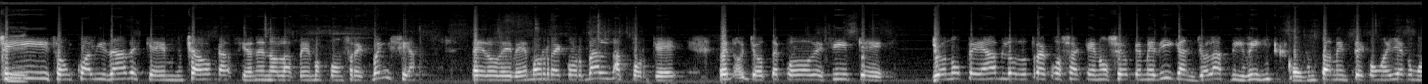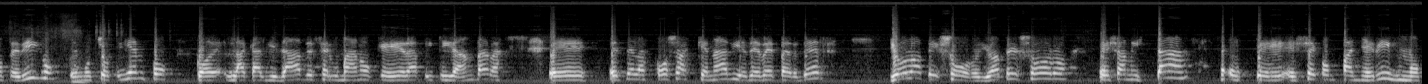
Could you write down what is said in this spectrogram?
Sí, son cualidades que en muchas ocasiones no las vemos con frecuencia, pero debemos recordarlas porque, bueno, yo te puedo decir que yo no te hablo de otra cosa que no sé o que me digan, yo las viví conjuntamente con ella, como te digo, de mucho tiempo, con la calidad de ser humano que era Piti Gándara, eh, es de las cosas que nadie debe perder. Yo lo atesoro, yo atesoro esa amistad, este, ese compañerismo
